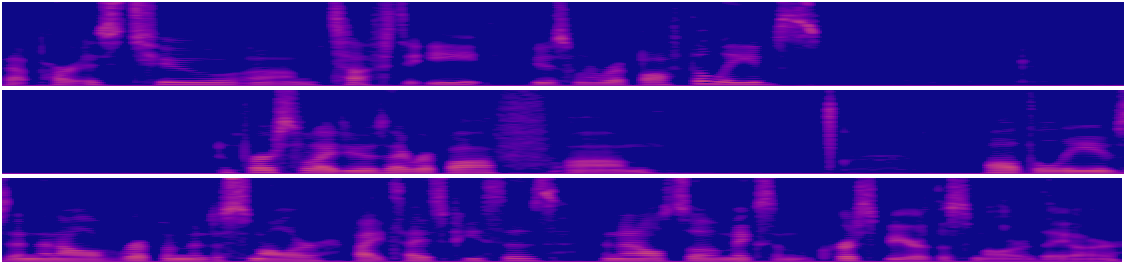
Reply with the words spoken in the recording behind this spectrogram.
That part is too um, tough to eat. You just want to rip off the leaves. First what I do is I rip off um, all the leaves and then I'll rip them into smaller bite-sized pieces and it also makes them crispier the smaller they are.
